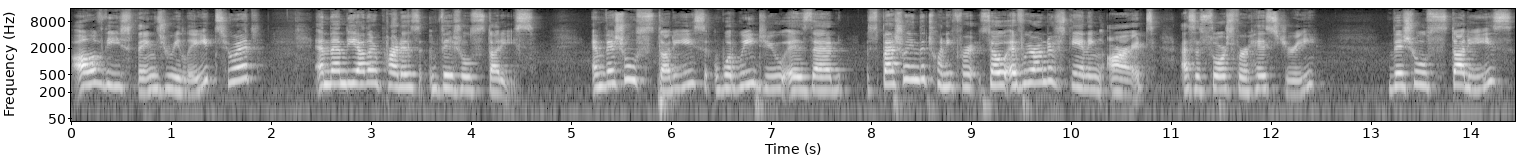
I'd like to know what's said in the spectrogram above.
All of these things relate to it. And then the other part is visual studies. In visual studies, what we do is that, especially in the 21st, so if we're understanding art as a source for history, visual studies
